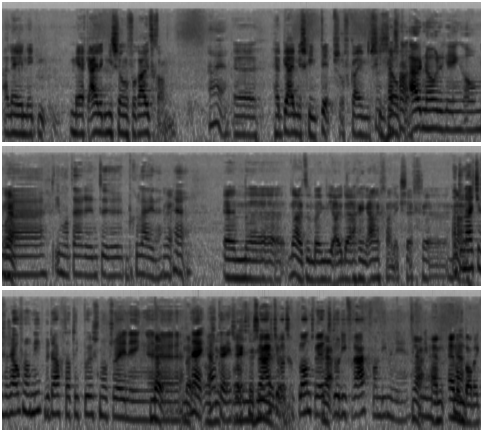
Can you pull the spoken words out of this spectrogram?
Alleen ik merk eigenlijk niet zo'n vooruitgang. ah ja. Eh, heb jij misschien tips of kan je Dus misschien een soort helpen? van uitnodiging om Ja. iemand daarin te begeleiden. Ja. En nou, toen ben ik die uitdaging aangegaan. Ik zeg, Maar nou, toen had je zelf nog niet bedacht dat die personal training... Nee, nee, was oké. dus echt een zaadje wat geplant werd door die vraag van die meneer. van die en, en omdat ik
